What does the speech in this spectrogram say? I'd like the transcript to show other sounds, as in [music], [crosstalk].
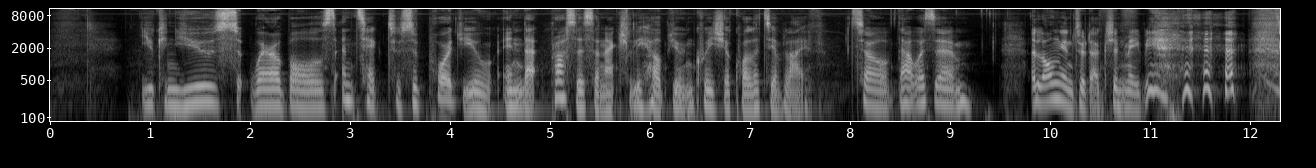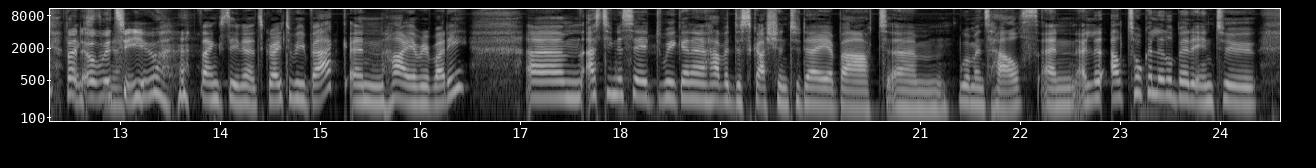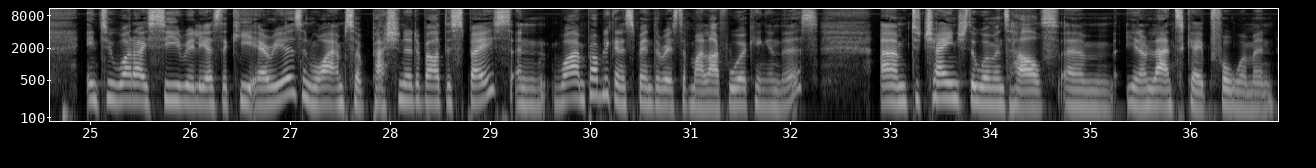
you can use wearables and tech to support you in that process and actually help you increase your quality of life. So that was um, a long introduction, maybe. [laughs] but Thanks, over Tina. to you. [laughs] Thanks, Tina. It's great to be back. And hi, everybody. Um, as Tina said, we're going to have a discussion today about um, women's health, and li- I'll talk a little bit into into what I see really as the key areas and why I'm so passionate about this space, and why I'm probably going to spend the rest of my life working in this. Um, to change the women's health, um, you know, landscape for women,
